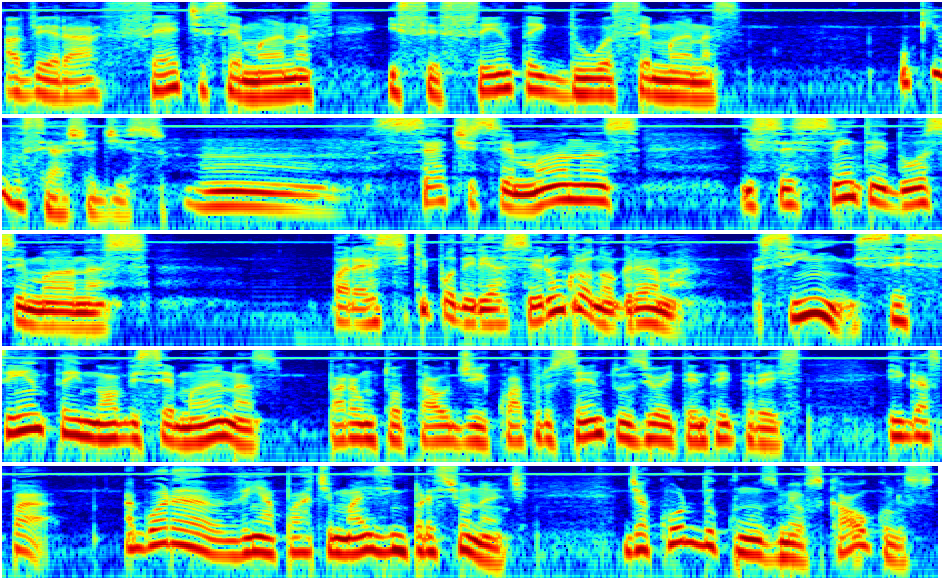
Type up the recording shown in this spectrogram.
haverá sete semanas e sessenta e duas semanas. O que você acha disso? Hum, sete semanas e sessenta e duas semanas. Parece que poderia ser um cronograma. Sim, 69 semanas para um total de 483. E Gaspar, agora vem a parte mais impressionante. De acordo com os meus cálculos,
